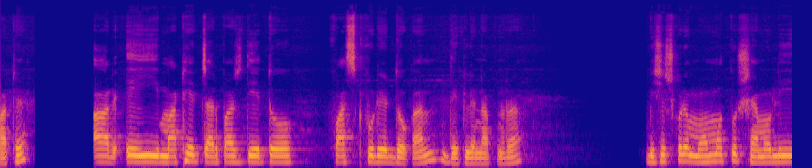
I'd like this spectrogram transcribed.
মাঠে। আর এই মাঠের চারপাশ দিয়ে তো ফাস্ট ফুডের দোকান, দেখলেন আপনারা। বিশেষ করে মোহাম্মদপুর শ্যামলী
